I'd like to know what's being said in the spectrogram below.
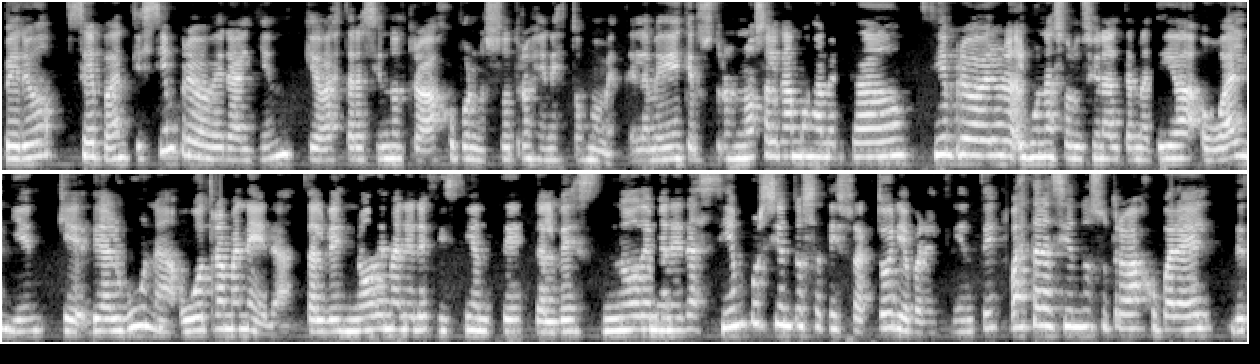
Pero sepan que siempre va a haber alguien que va a estar haciendo el trabajo por nosotros en estos momentos. En la medida en que nosotros no salgamos al mercado, siempre va a haber alguna solución alternativa o alguien que de alguna u otra manera, tal vez no de manera eficiente, tal vez no de manera 100% satisfactoria para el cliente, va a estar haciendo su trabajo para él de,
